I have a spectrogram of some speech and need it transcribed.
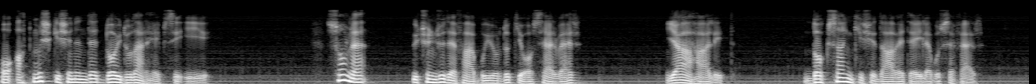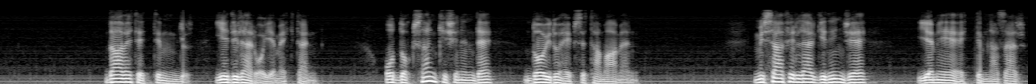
O altmış kişinin de doydular hepsi iyi. Sonra üçüncü defa buyurdu ki o server, Ya Halit, doksan kişi davet eyle bu sefer. Davet ettim, yediler o yemekten. O doksan kişinin de doydu hepsi tamamen. Misafirler gidince yemeğe ettim nazar.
